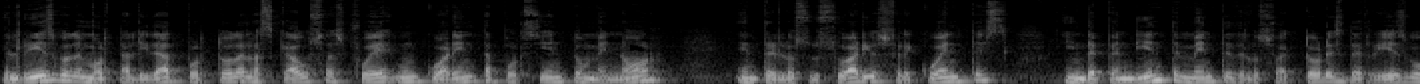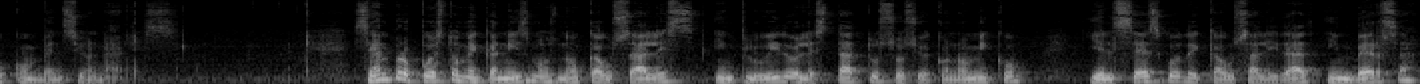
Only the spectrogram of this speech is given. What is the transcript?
el riesgo de mortalidad por todas las causas fue un 40% menor entre los usuarios frecuentes independientemente de los factores de riesgo convencionales. Se han propuesto mecanismos no causales, incluido el estatus socioeconómico y el sesgo de causalidad inversa,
